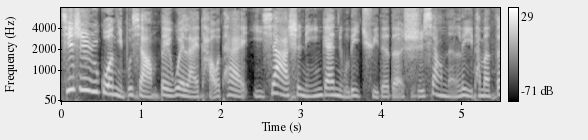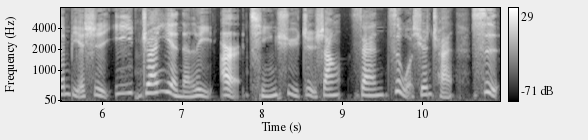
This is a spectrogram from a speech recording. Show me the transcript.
其实，如果你不想被未来淘汰，以下是你应该努力取得的十项能力，它们分别是：一、专业能力；二、情绪智商；三、自我宣传；四、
